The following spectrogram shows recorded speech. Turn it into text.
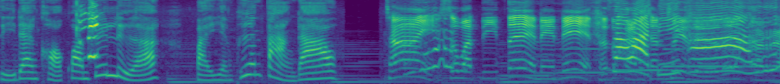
สีแดงขอความช่วยเหลือ ไปยังเพื่อนต่างดาว ใช่ สวัสดีเต้เนเน่เธอต้องการให้ฉันช่วยเหลือเรื่องอะไร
